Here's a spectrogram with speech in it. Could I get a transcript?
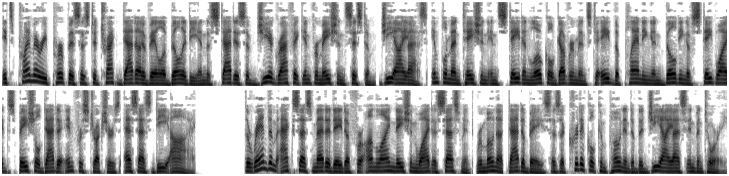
Its primary purpose is to track data availability and the status of Geographic Information System implementation in state and local governments to aid the planning and building of statewide spatial data infrastructures The Random Access Metadata for Online Nationwide Assessment database is a critical component of the GIS inventory.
